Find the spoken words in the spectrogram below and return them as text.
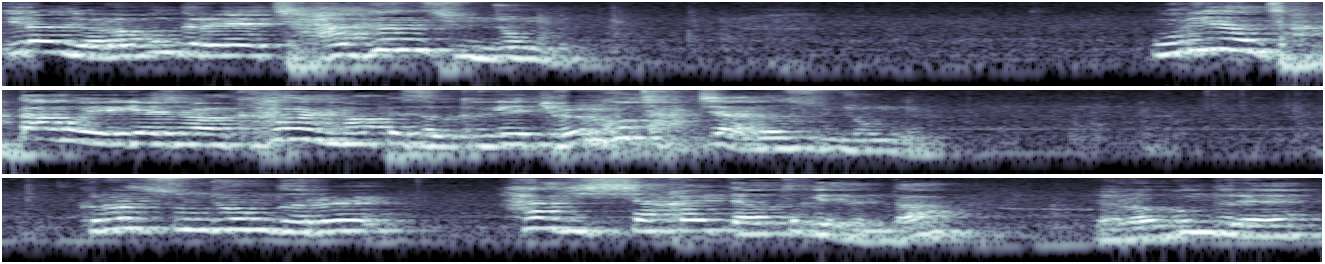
이런 여러분들의 작은 순종들 우리는 작다고 얘기하지만 하나님 앞에서 그게 결코 작지 않은 순종들 그런 순종들을 하기 시작할 때 어떻게 된다? 여러분들의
